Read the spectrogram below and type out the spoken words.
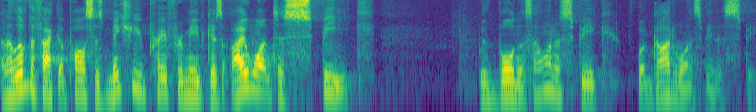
And I love the fact that Paul says, Make sure you pray for me because I want to speak with boldness. I want to speak what God wants me to speak.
